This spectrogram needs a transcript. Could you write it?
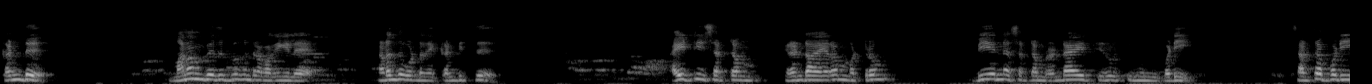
கண்டு மனம் வெதுப்புகின்ற வகையில் நடந்து கொண்டதை கண்டித்து ஐடி சட்டம் இரண்டாயிரம் மற்றும் பிஎன்எஸ் சட்டம் ரெண்டாயிரத்தி இருபத்தி மூணு படி சட்டப்படி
